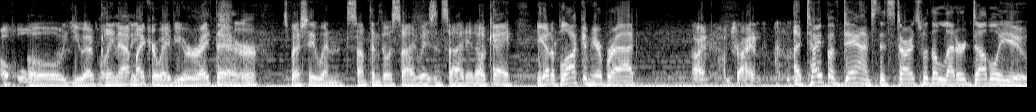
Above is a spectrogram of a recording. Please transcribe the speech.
Oh, you have cleaned that microwave. You were right there. Sure. Especially when something goes sideways inside it. Okay, you got to block him here, Brad. All right, I'm trying. A type of dance that starts with the letter W.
